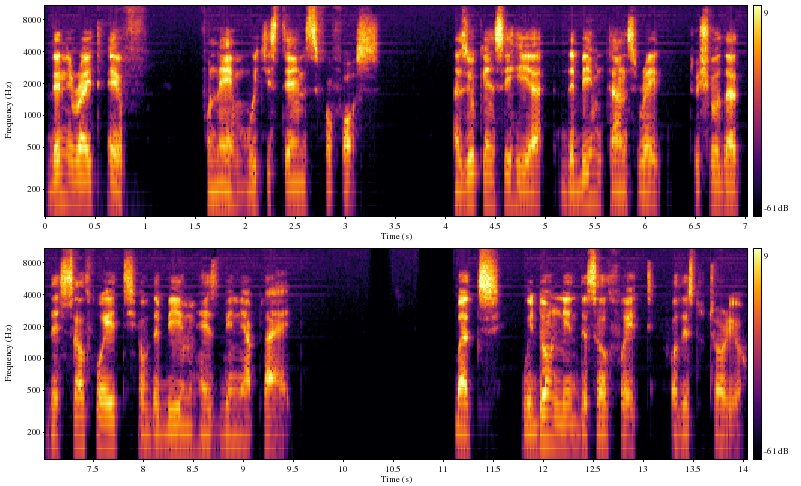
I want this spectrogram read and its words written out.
then write F for name, which stands for force. As you can see here, the beam turns red to show that the self-weight of the beam has been applied but we don't need the self-weight for this tutorial.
